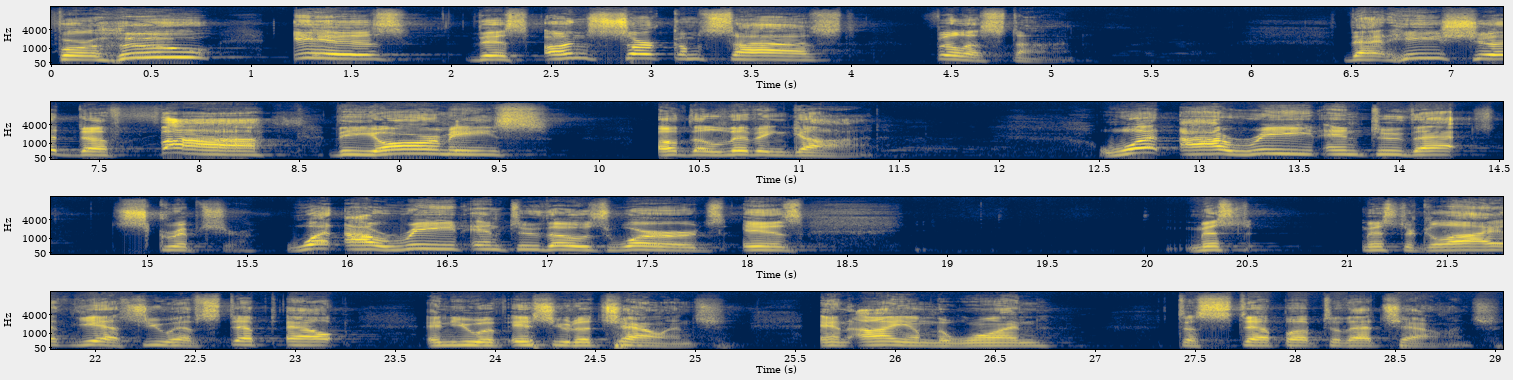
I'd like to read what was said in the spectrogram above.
For who is this uncircumcised Philistine that he should defy the armies of the living God. What I read into that scripture, what I read into those words is Mr. Mr. Goliath, yes, you have stepped out and you have issued a challenge, and I am the one to step up to that challenge.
